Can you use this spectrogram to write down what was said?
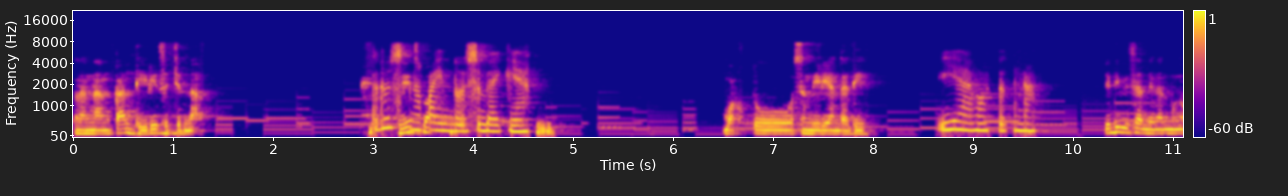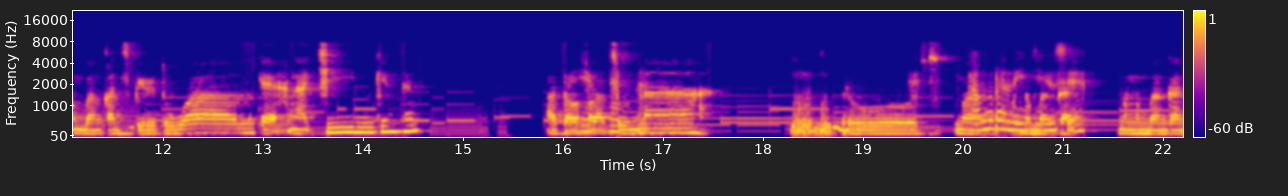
menenangkan diri sejenak. Terus sebab- ngapain tuh sebaiknya? Waktu sendirian tadi. Iya, waktu tenang. Jadi bisa dengan mengembangkan spiritual, kayak ngaji mungkin kan? Atau Iya, sholat sunnah, terus Kamu religius mengembangkan, ya? mengembangkan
